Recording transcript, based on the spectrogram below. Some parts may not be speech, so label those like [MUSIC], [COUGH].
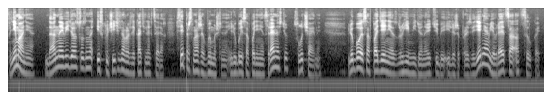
Внимание! Данное видео создано исключительно в развлекательных целях. Все персонажи вымышлены, и любые совпадения с реальностью случайны. Любое совпадение с другим видео на YouTube или же произведением является отсылкой.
